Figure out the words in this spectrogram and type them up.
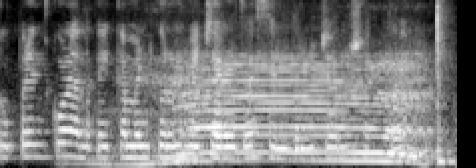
तोपर्यंत कोणाला काही कमेंट करून विचारायचं असेल तर विचारू शकता.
